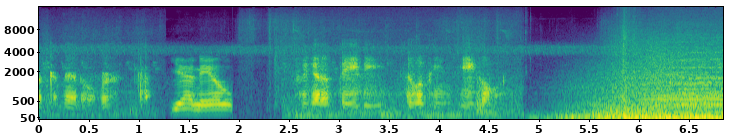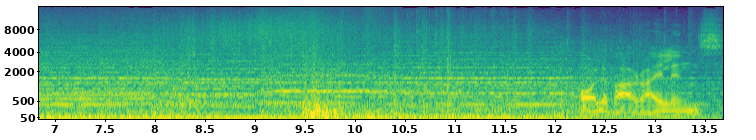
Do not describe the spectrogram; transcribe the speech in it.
Skipper come in, over. Yeah, Neil. We got a baby Philippine eagle. All of our islands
